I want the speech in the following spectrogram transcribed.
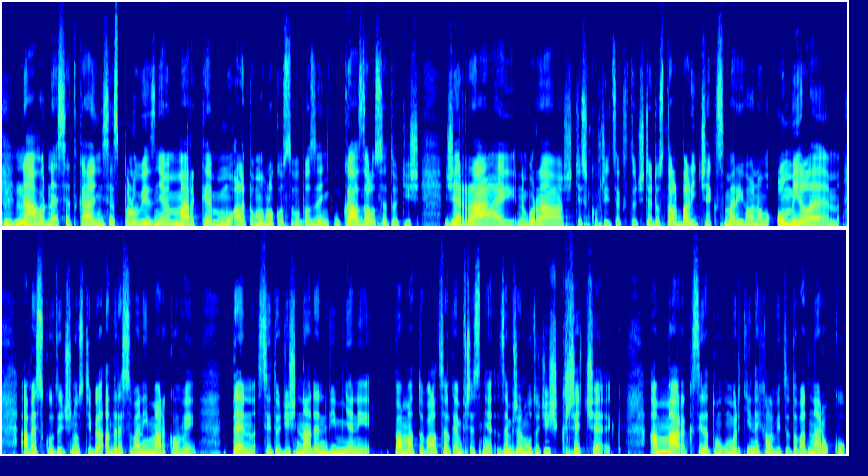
Mm-hmm. Náhodné setkání se spoluvězněm Markem mu ale pomohlo k osvobození. Ukázalo se totiž, že Ráj, nebo Ráš, těžko říct, jak se to čte, dostal balíček s marihuanou omylem a ve skutečnosti byl adresovaný Markovi. Ten si totiž na den výměny pamatoval celkem přesně. Zemřel mu totiž křeček a Mark si datum úmrtí nechal vytetovat na ruku.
